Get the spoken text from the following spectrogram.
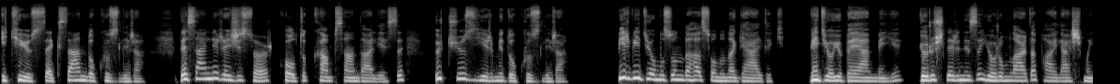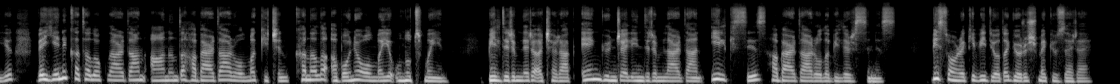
289 lira. Desenli rejisör koltuk kamp sandalyesi 329 lira. Bir videomuzun daha sonuna geldik. Videoyu beğenmeyi, görüşlerinizi yorumlarda paylaşmayı ve yeni kataloglardan anında haberdar olmak için kanala abone olmayı unutmayın. Bildirimleri açarak en güncel indirimlerden ilk siz haberdar olabilirsiniz. Bir sonraki videoda görüşmek üzere.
